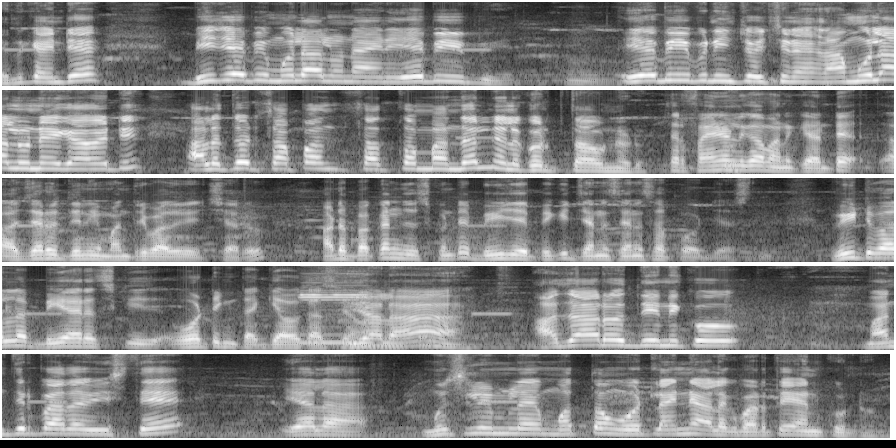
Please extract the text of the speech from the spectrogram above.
ఎందుకంటే బీజేపీ మూలాలు ఉన్నాయి ఆయన ఏబీపీ ఏబీపీ నుంచి వచ్చిన. ఆ మూలాలు ఉన్నాయి కాబట్టి వాళ్ళతో సత్సంబంధాలు నెలకొల్పుతా ఉన్నాడు. సార్ ఫైనల్గా మనకి అంటే అజరుద్దీన్కి మంత్రి పదవి ఇచ్చారు. అటు పక్కన చూసుకుంటే బీజేపీకి జనసేన సపోర్ట్ చేస్తుంది. వీటి వల్ల బీఆర్ఎస్కి ఓటింగ్ తగ్గే అవకాశం ఇలా అజారుద్దీన్కు మంత్రి పదవి ఇస్తే ఇలా ముస్లింల మొత్తం ఓట్లన్నీ వాళ్ళకి పడతాయి అనుకుంటున్నాం.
